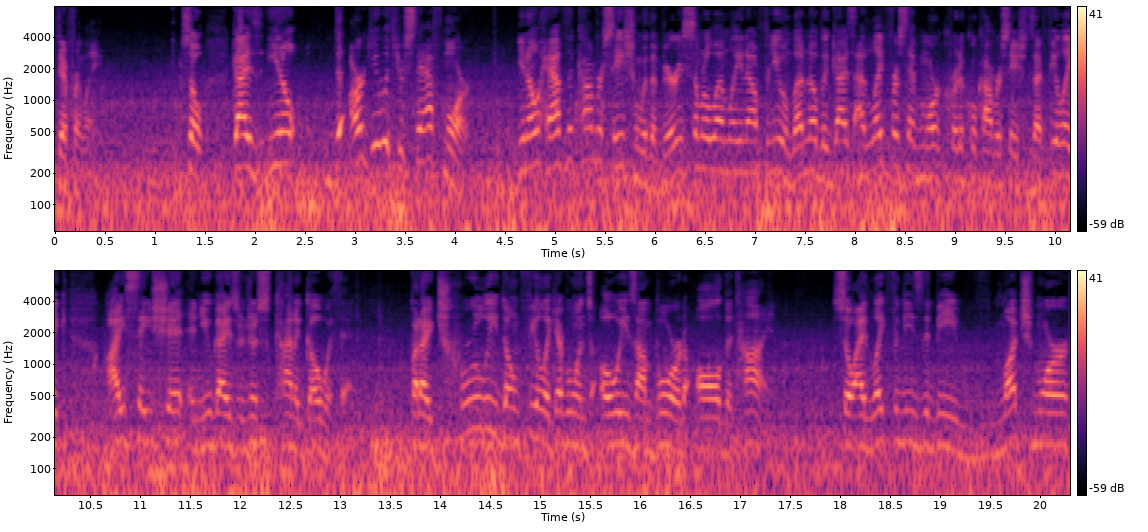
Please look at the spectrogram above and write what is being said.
differently. So, guys, you know, argue with your staff more you know, have the conversation with them, very similar what I'm laying out for you, and let them know. But guys, I'd like for us to have more critical conversations. I feel like I say shit and you guys are just kind of go with it. But I truly don't feel like everyone's always on board all the time. So I'd like for these to be much more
